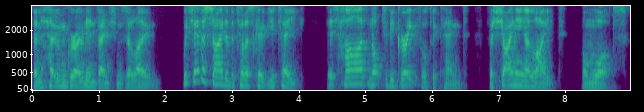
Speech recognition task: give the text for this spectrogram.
than homegrown inventions alone. Whichever side of the telescope you take, it's hard not to be grateful to Kent for shining a light on what's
